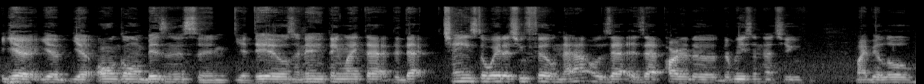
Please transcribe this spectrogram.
your your your ongoing business and your deals and anything like that? Did that change the way that you feel now? Is that is that part of the, the reason that you might be a little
